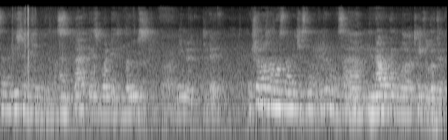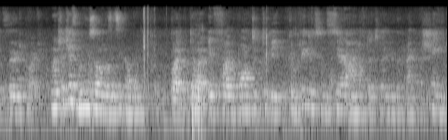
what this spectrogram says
це найбільш необхідно для нас. And that is what is most uh, needed today. Якщо можна, ми останню частину подивимося. Um, now we'll uh, take a look at the third part. Бо якщо чесно, мені соромно за ці кадри. But uh, if I wanted to be completely sincere, I have to tell you that I'm ashamed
